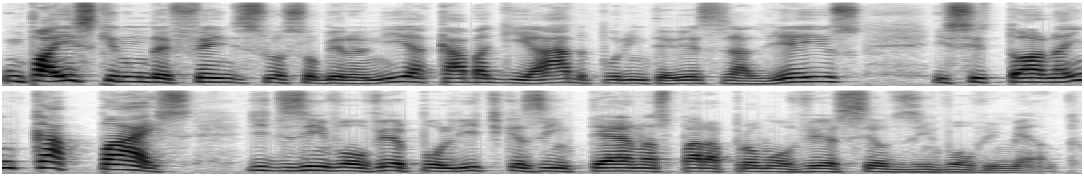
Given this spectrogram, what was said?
Um país que não defende sua soberania acaba guiado por interesses alheios e se torna incapaz de desenvolver políticas internas para promover seu desenvolvimento.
